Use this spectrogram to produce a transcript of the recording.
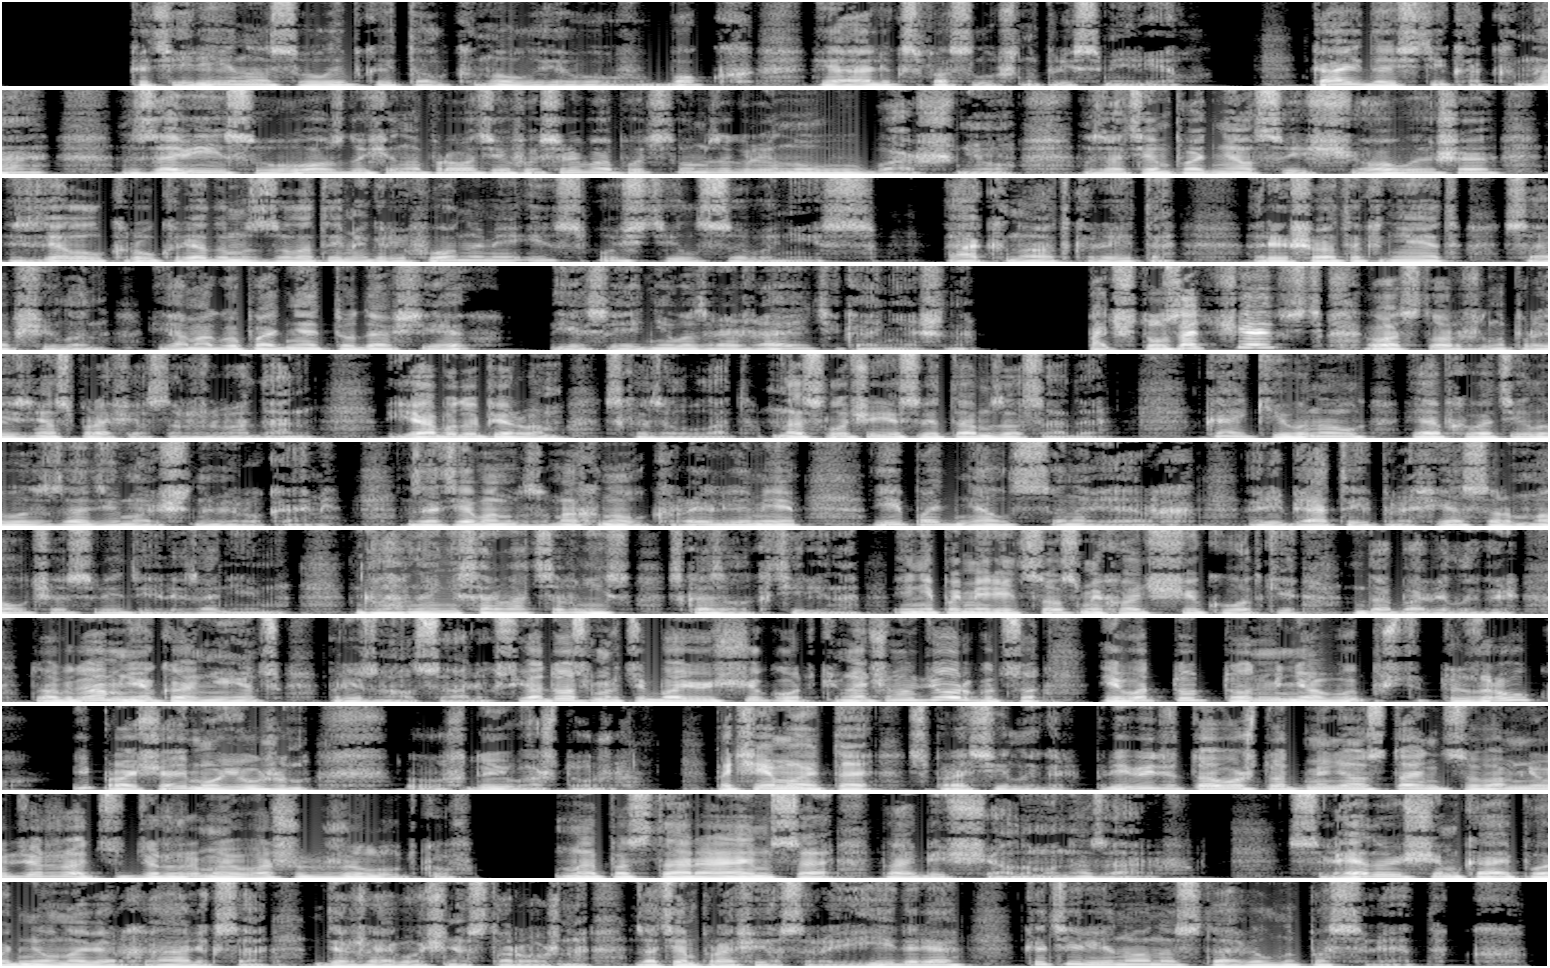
Катерина с улыбкой толкнула его в бок, и Алекс послушно присмирел. Кай достиг окна, завис в воздухе напротив и с любопытством заглянул в башню. Затем поднялся еще выше, сделал круг рядом с золотыми грифонами и спустился вниз. «Окно открыто. Решеток нет», — сообщил он. «Я могу поднять туда всех, если не возражаете, конечно». «Почту за честь!» — восторженно произнес профессор Живодан. «Я буду первым», — сказал Влад, — «на случай, если там засада». Кай кивнул и обхватил его сзади мощными руками. Затем он взмахнул крыльями и поднялся наверх. Ребята и профессор молча следили за ним. «Главное, не сорваться вниз», — сказала Катерина. «И не помереть со смеха от щекотки», — добавил Игорь. «Тогда мне конец», — признался Алекс. «Я до смерти боюсь щекотки, начну дергаться, и вот тут он меня выпустит из рук, и прощай мой ужин, да и ваш тоже». «Почему это?» — спросил Игорь. «При виде того, что от меня останется, вам не удержать содержимое ваших желудков». «Мы постараемся», — пообещал ему Назаров. Следующим Кай поднял наверх Алекса, держа его очень осторожно. Затем профессора и Игоря. Катерину он оставил напоследок.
